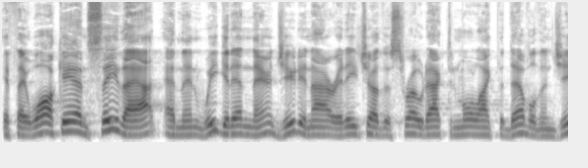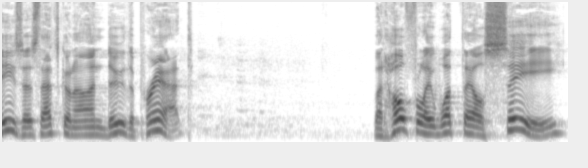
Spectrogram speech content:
if they walk in, see that, and then we get in there, and Judy and I are at each other's throat acting more like the devil than Jesus, that's going to undo the print. But hopefully, what they'll see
